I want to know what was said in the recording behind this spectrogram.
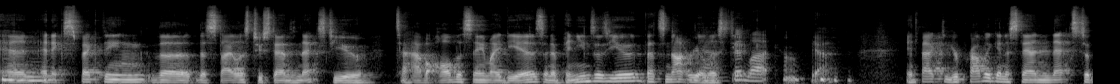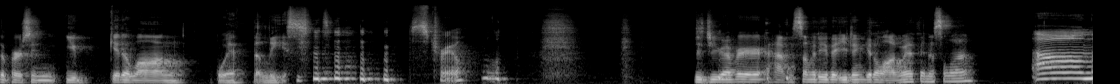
and and expecting the the stylist who stands next to you to have all the same ideas and opinions as you, that's not realistic. Good luck. Huh? Yeah. In fact, you're probably going to stand next to the person you get along with the least. It's true. Did you ever have somebody that you didn't get along with in a salon? Um,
